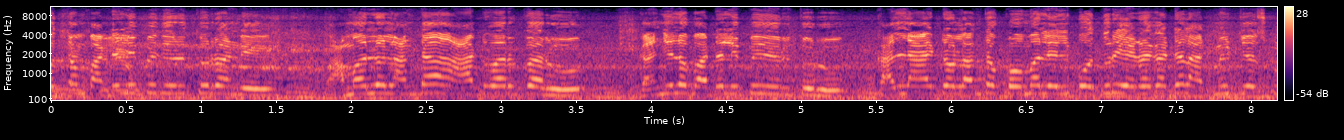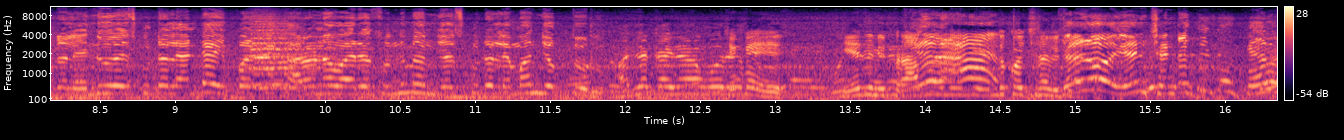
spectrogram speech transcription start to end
మొత్తం పట్టలిప్పి తిరుగుతారు అమలు అంతా ఆట వరకు గంజిలో బట్టలు ఇప్పి తిరుగుతురు కళ్ళు ఆటోళ్ళు అంతా కోమలు వెళ్ళిపోతురు ఎర్రగడ్డలు అడ్మిట్ చేసుకుంటారు ఎందుకు చేసుకుంటారు అంటే ఇప్పటికీ కరోనా వైరస్ ఉంది మేము చేసుకుంటలేమని చెప్తున్నారు अजय कहना वो చెప్పే, ఏది నీ ప్రాబ్లం ఏంటి ఎందుకు వచ్చిన కేలో, ఏం చెంటకి కేలో.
